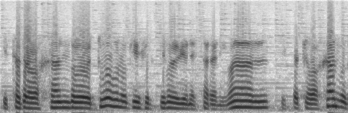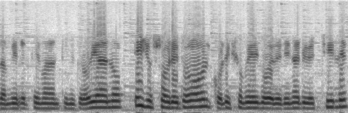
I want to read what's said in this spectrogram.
que está trabajando todo lo que es el tema de bienestar animal, está trabajando también el tema antimicrobiano. Ellos, sobre todo, el Colegio Médico Veterinario de Chile,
